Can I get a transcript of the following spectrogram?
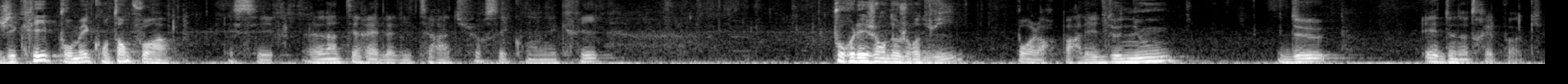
J'écris pour mes contemporains. Et c'est l'intérêt de la littérature, c'est qu'on écrit pour les gens d'aujourd'hui, pour leur parler de nous, d'eux et de notre époque.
